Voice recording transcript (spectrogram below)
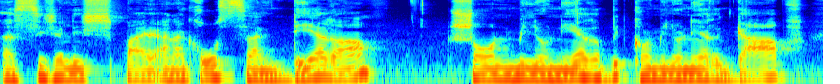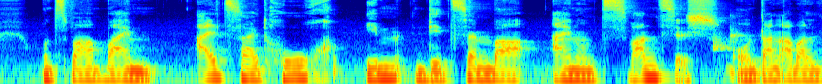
es sicherlich bei einer Großzahl derer schon Millionäre, Bitcoin-Millionäre gab, und zwar beim Allzeithoch im Dezember 21 und dann aber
